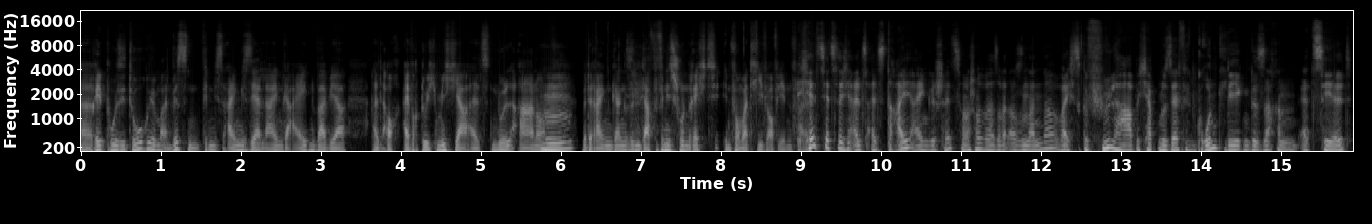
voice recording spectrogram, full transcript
äh, Repositorium an Wissen, finde ich es eigentlich sehr Laien geeignet, weil wir halt auch einfach durch mich ja als Null-Ahner Mhm. mit reingegangen sind. Dafür finde ich es schon recht informativ auf jeden Fall. Ich hätte es jetzt nicht als, als drei eingeschätzt, war schon so weit auseinander, weil ich das Gefühl habe, ich habe nur sehr viel grundlegende Sachen erzählt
